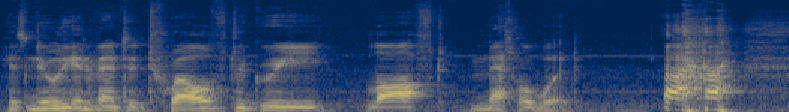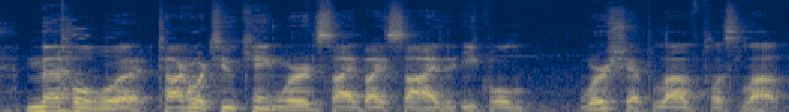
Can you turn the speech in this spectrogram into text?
his newly invented 12 degree loft metal wood. metal wood. Talk about two king words side by side that equal worship, love plus love.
